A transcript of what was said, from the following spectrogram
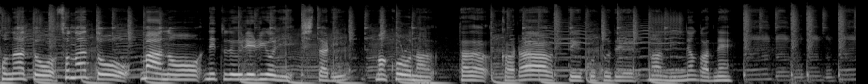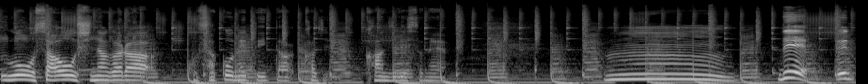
このあとその後まああのネットで売れるようにしたりまあコロナだからっていうことでまあみんながね右往左往しながらこう策を練っていた感じ感じでしたね。うーん。でえっ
